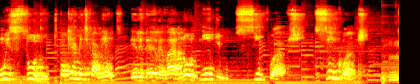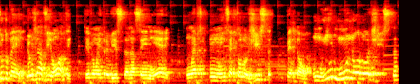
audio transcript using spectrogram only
um estudo de qualquer medicamento, ele deve levar no mínimo cinco anos. Cinco anos. Uhum. Tudo bem, eu já vi ontem, teve uma entrevista na CNN, um, um infectologista, perdão, um imunologista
